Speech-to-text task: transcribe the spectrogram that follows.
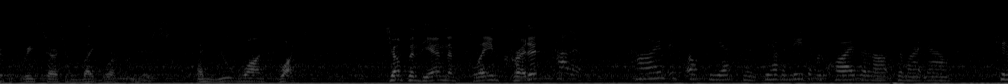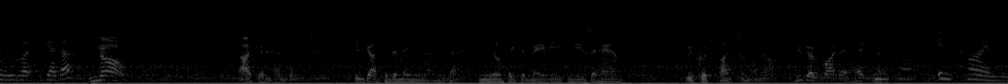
years of research and legwork on this. And you want what? Jump in the end and claim credit? Haluk, time is of the essence. We have a lead that requires a lancer right now. Shouldn't we work together? No. I can handle it. You've got the Dominion on your back, and you don't think that maybe you could use a hand? We could find someone else. You go right ahead, mate. Not in time, we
